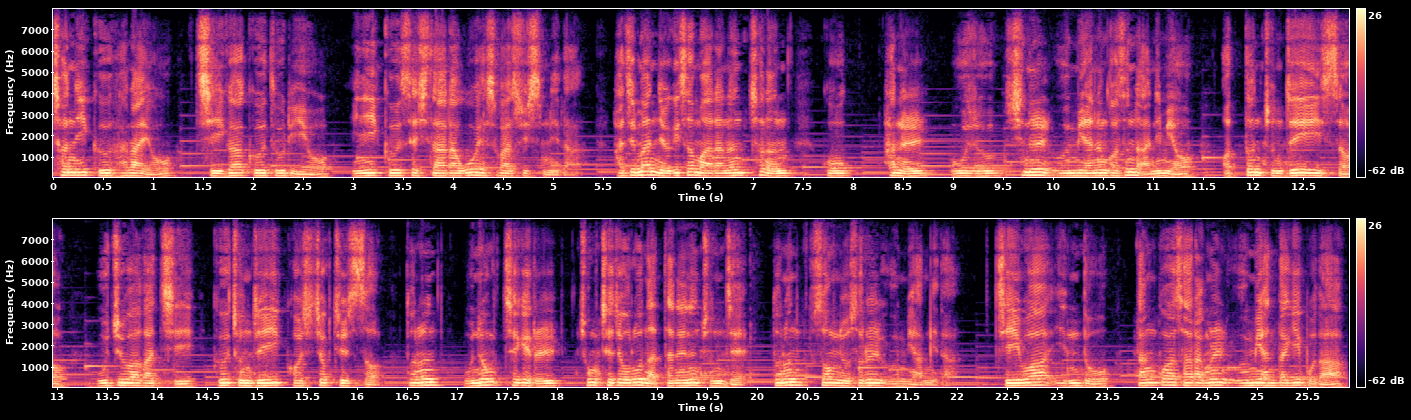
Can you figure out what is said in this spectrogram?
천이 그 하나요, 지가 그 둘이요, 인이 그 셋이다라고 해석할 수 있습니다. 하지만 여기서 말하는 천은 꼭 하늘, 우주, 신을 의미하는 것은 아니며 어떤 존재에 있어 우주와 같이 그 존재의 거시적 질서 또는 운영 체계를 총체적으로 나타내는 존재 또는 구성 요소를 의미합니다. 지와 인도, 땅과 사람을 의미한다기보다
